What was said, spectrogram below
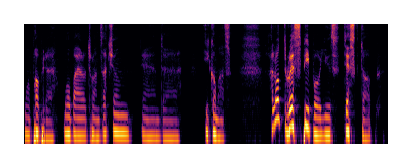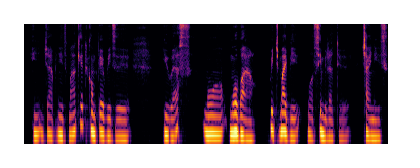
more popular. Mobile transaction and uh, e-commerce. A lot less people use desktop in Japanese market compared with the US. More mobile which might be more similar to Chinese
